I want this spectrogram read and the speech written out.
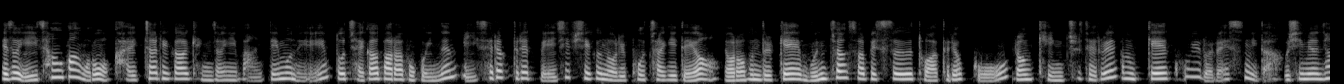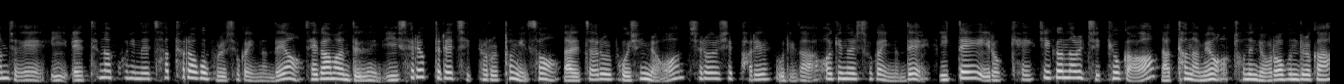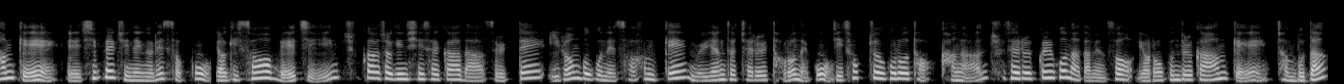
그래서 이 상황으로 갈 자리가 굉장히 많기 때문에 또 제가 바라보고 있는 이 세력들의 매집 시그널이 포착이 되어 여러분들께 문자 서비스 도와드렸고 이런 긴 추세를 함께 공유를 했습니다. 보시면 현재 이 에테나 코인의 차트라고 볼 수가 있는데요. 제가 만든 이 세력들의 지표를 통해서 날짜를 보시면 7월 18일 우리가 확인할 수가 있는데 이때 이렇게 시그널 지표가 나타나며 저는 여러분들과 함께 매집을 진행을 했었고 여기서 매집 추가적인 시세가 나왔을 때 이런 부분에서 함께 물량 자체를 덜어내고 지속적으로 더 강한 추세를 끌고 나가면서 여러분들과 함께 전부 다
